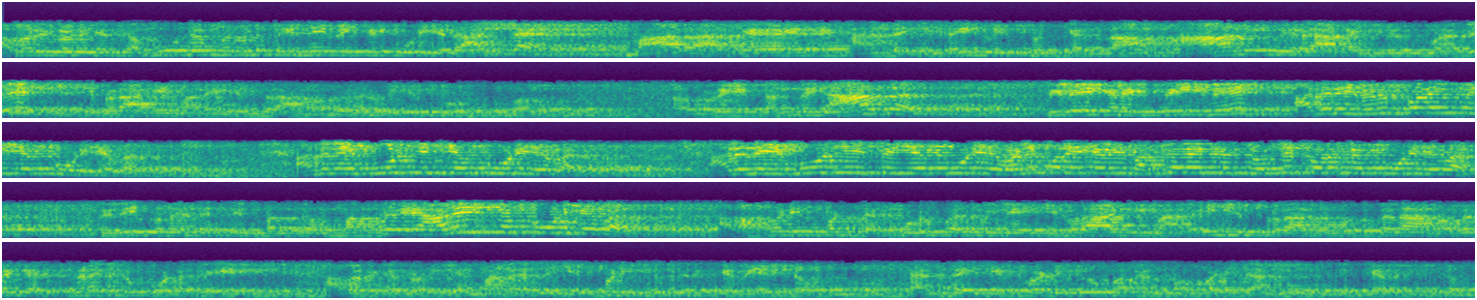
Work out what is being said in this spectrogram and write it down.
அவர்களுடைய சமூகம் மட்டும் இணை வைக்கக்கூடியது அல்ல. மாறாக அந்த இணை வைப்புக்கெல்லாம் ஆணைவராக இருப்பது இப்ராஹிம் அலைஹிஸ்ஸலாம் அவர்களுடைய குடும்பம் அவருடைய தந்தை ஆசர் சிலைகளை செய்து அதனை விற்பனை செய்யக்கூடியவர். அதனை பூஜிக்கக்கூடியவர். அதனை பூஜை செய்யக்கூடிய வழிமுறைகளை மக்களுக்கு சொல்லிக் கொடுக்கக்கூடியவர். சிலை பக்கம் மக்களை அழைக்கக்கூடியவர். அப்படிப்பட்ட குடும்பத்திலே இப்ராஹிம் அலைஹிஸ்ஸலாத்து முத்தலாம் அவர்கள் பிறக்கும் பொழுதே அவர்களுடைய மனநிலை எப்படி இருந்திருக்க வேண்டும்? தந்தை எப்படியோ மகன் அப்படிதான் இருந்திருக்க வேண்டும்.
